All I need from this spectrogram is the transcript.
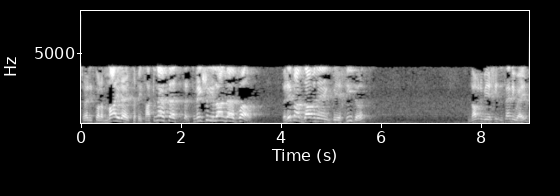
So already he's got a milah, it's a bit to make sure you learn there as well. But if I'm davening b'yechidus, I'm davening b'yechidus anyway,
